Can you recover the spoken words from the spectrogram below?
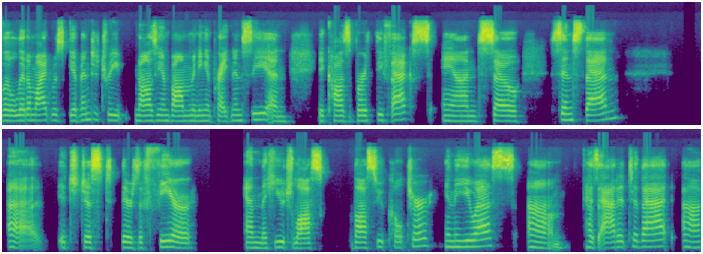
thalidomide was given to treat nausea and vomiting in pregnancy, and it caused birth defects. And so since then, uh, it's just there's a fear and the huge loss lawsuit culture in the U.S. Um, has added to that uh,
